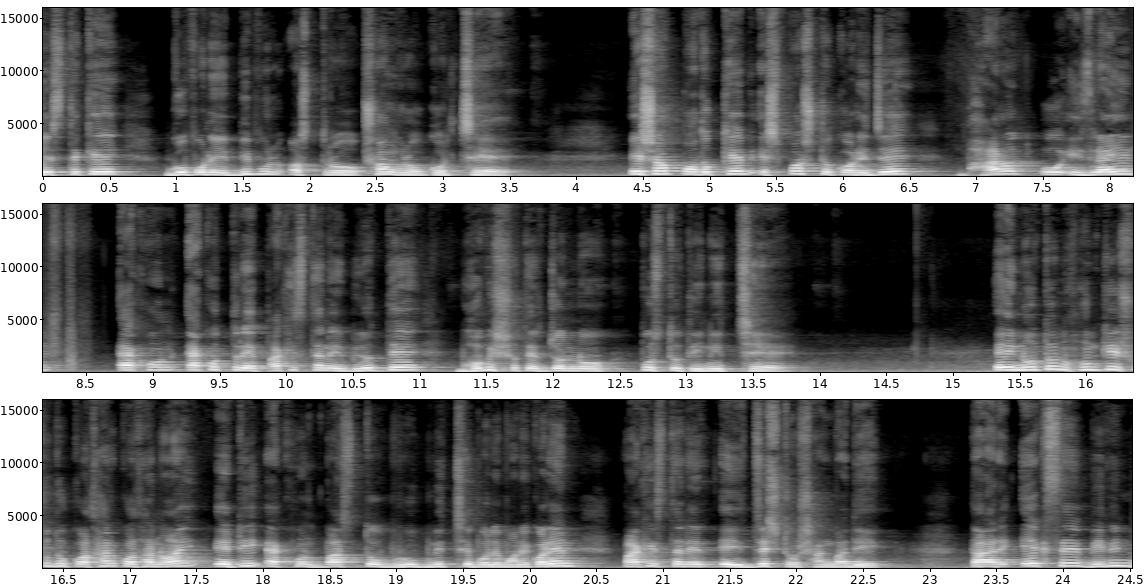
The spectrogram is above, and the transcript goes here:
দেশ থেকে গোপনে বিপুল অস্ত্র সংগ্রহ করছে। এসব পদক্ষেপ স্পষ্ট করে যে ভারত ও ইসরায়েল এখন একত্রে পাকিস্তানের বিরুদ্ধে ভবিষ্যতের জন্য প্রস্তুতি নিচ্ছে। এই নতুন হুমকি শুধু কথার কথা নয়, এটি এখন বাস্তব রূপ নিচ্ছে বলে মনে করেন পাকিস্তানের এই জ্যেষ্ঠ সাংবাদিক। তার এক্সে বিভিন্ন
